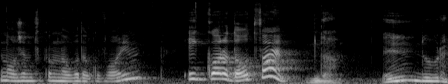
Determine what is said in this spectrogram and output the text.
можем тук много да говорим. И горе-долу това е. Да. Е, добре.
